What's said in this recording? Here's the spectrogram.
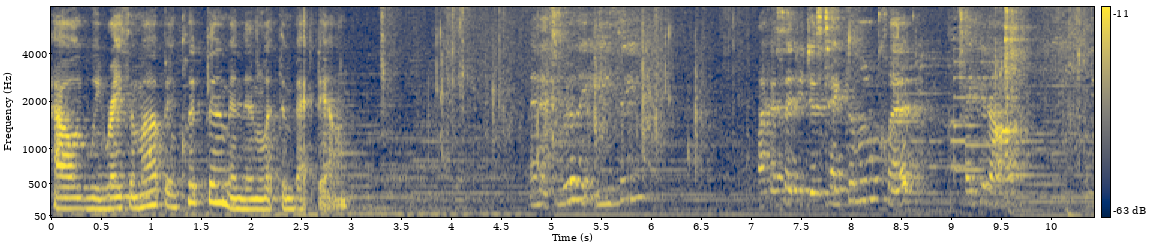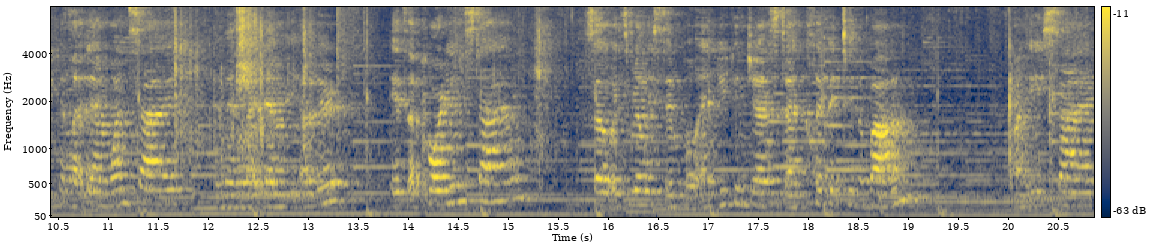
how we raise them up and clip them and then let them back down. And it's really easy. Like I said, you just take the little clip, take it off, you can let down one side and then let down the other. It's accordion style, so it's really simple. And you can just uh, clip it to the bottom on each side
